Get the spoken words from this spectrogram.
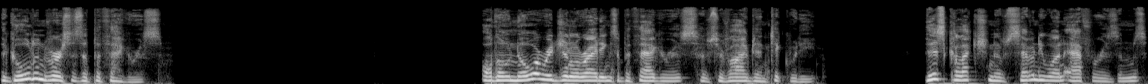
The Golden Verses of Pythagoras. Although no original writings of Pythagoras have survived antiquity, this collection of 71 aphorisms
